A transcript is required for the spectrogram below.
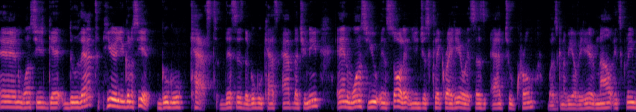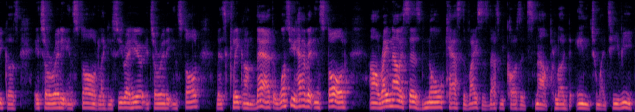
And once you get do that, here you're gonna see it, Google Cast. This is the Google Cast app that you need. And once you install it, you just click right here where it says add to Chrome, but it's gonna be over here. Now it's green because it's already installed. Like you see right here, it's already installed. Let's click on that. Once you have it installed, uh, right now it says no cast devices. That's because it's not plugged into my TV.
